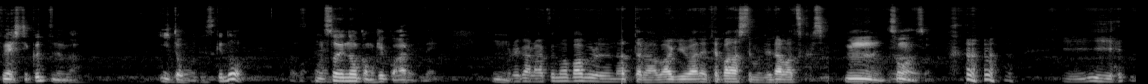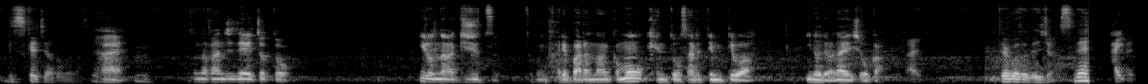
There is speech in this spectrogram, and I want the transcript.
増やしていくっていうのがいいと思うんですけど、そうねいう農家も結構あるんで。うんこれが酪農バブルになったら和牛はね手放しても値段はつくし、うん、そうなんですよ。いいいいリスケッチだと思いますね。はい。うんそんな感じで、ちょっと、いろんな技術、特にカリバラなんかも検討されてみてはいいのではないでしょうか。ということで以上ですね。はい。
